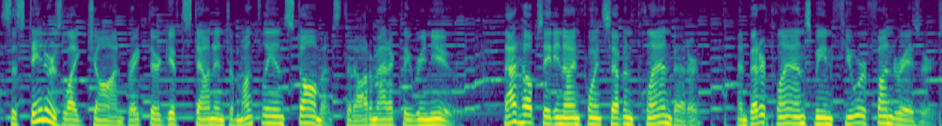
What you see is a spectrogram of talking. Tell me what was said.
Sustainers like John break their gifts down into monthly installments that automatically renew. That helps 89.7 plan better, and better plans mean fewer fundraisers.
